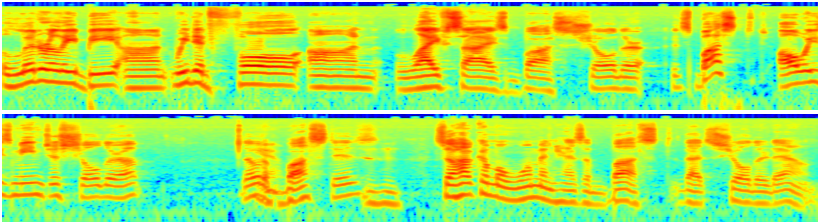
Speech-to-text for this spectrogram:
literally be on. We did full on life size bust, shoulder. It's bust always mean just shoulder up. Is that what Yeah. a bust is? Mhm. So how come a woman has a bust that's shoulder down?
